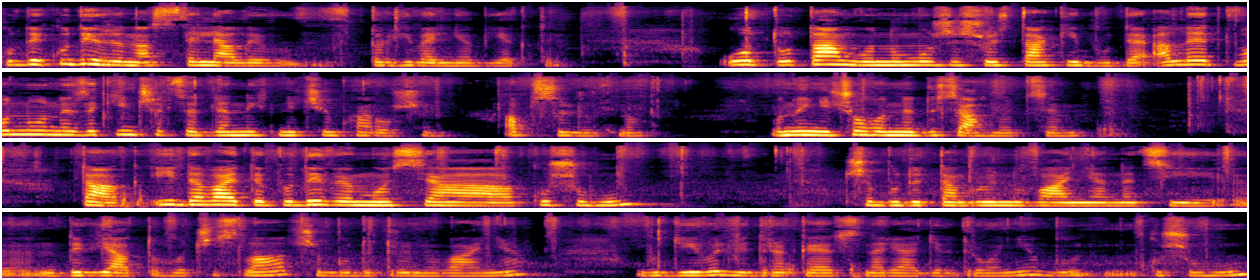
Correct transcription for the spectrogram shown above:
Куди, куди вже нас стріляли в торгівельні об'єкти? От, там воно може щось так і буде, але воно не закінчиться для них нічим хорошим. Абсолютно. Вони нічого не досягнуть цим. Так, і давайте подивимося Кушугу. Чи будуть там руйнування на ці е, 9 числа, чи будуть руйнування будівель від ракет, снарядів, дронів, Кушугу.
